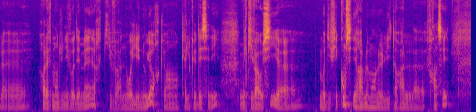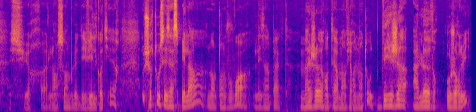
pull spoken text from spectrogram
le relèvement du niveau des mers qui va noyer New York en quelques décennies, mais qui va aussi euh, modifier considérablement le littoral euh, français sur euh, l'ensemble des villes côtières. Sur tous ces aspects-là, dont on voit les impacts majeurs en termes environnementaux, déjà à l'œuvre aujourd'hui,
